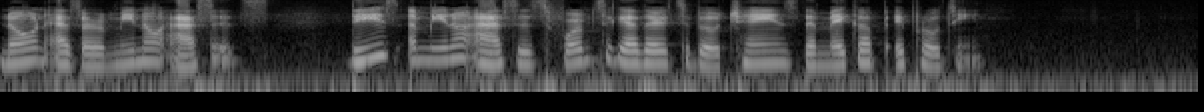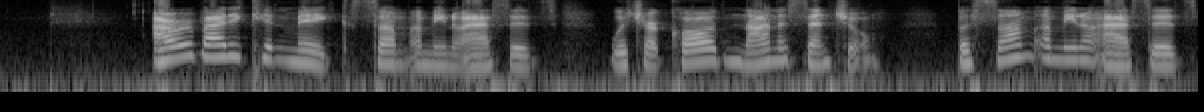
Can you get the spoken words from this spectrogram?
known as amino acids. These amino acids form together to build chains that make up a protein. Our body can make some amino acids, which are called non-essential, but some amino acids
